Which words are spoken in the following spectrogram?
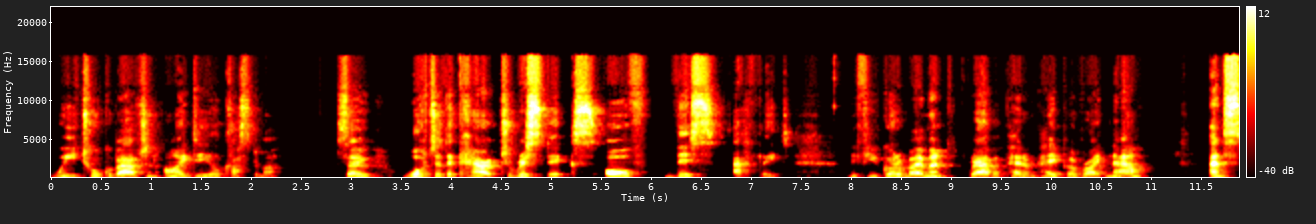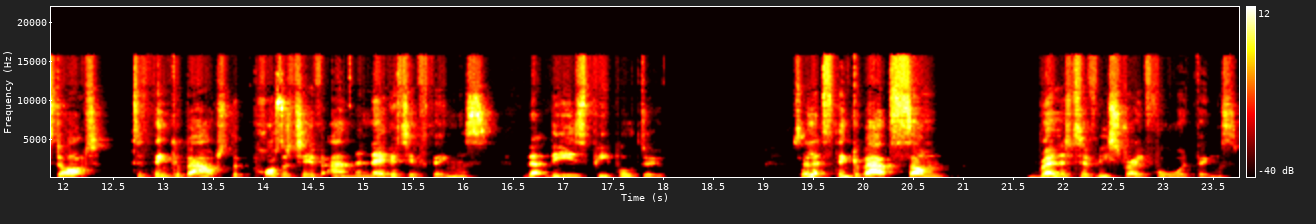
we talk about an ideal customer. So, what are the characteristics of this athlete? If you've got a moment, grab a pen and paper right now and start to think about the positive and the negative things that these people do. So let's think about some relatively straightforward things.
